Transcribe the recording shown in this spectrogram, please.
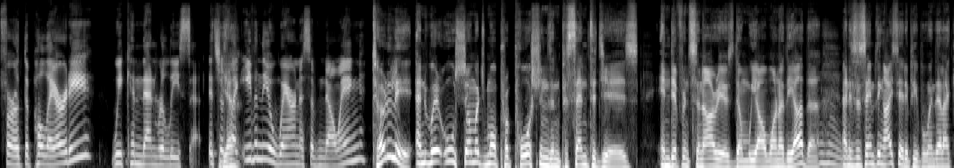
for the polarity, we can then release it. It's just Yeah. like even the awareness of knowing. Totally. And we're all so much more proportions and percentages in different scenarios than we are one or the other. Mm-hmm. And it's the same thing I say to people when they're like,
